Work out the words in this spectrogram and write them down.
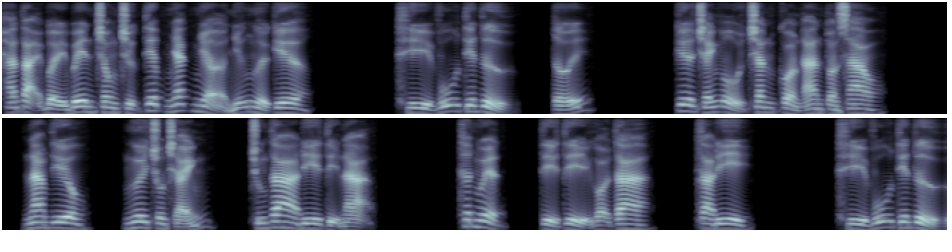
Hắn tại bầy bên trong trực tiếp nhắc nhở những người kia. Thì Vũ Tiên Tử, tới. Kia tránh ổ chăn còn an toàn sao? Nam Tiêu, ngươi trốn tránh, chúng ta đi tị nạn. Thất Nguyệt, tỷ tỷ gọi ta, ta đi. Thì Vũ Tiên Tử.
